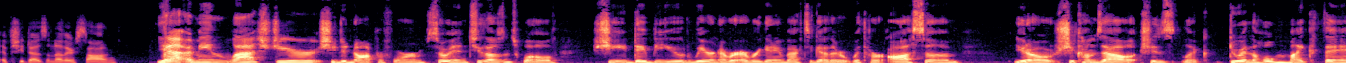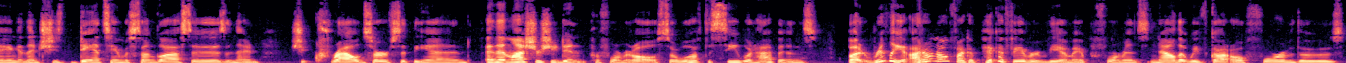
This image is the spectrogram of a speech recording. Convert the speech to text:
if she does another song. Yeah, I mean, last year she did not perform. So in 2012, she debuted We Are Never Ever Getting Back Together with her awesome, you know, she comes out, she's like doing the whole mic thing, and then she's dancing with sunglasses, and then she crowd surfs at the end. And then last year she didn't perform at all. So we'll have to see what happens. But really, I don't know if I could pick a favorite VMA performance now that we've got all four of those.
